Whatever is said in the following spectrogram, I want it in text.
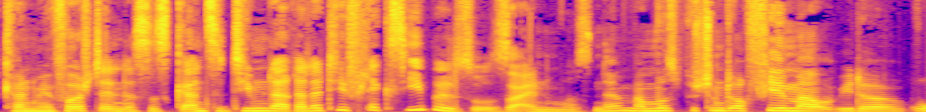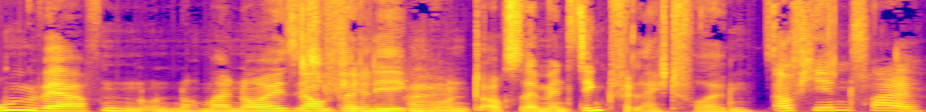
Ich kann mir vorstellen, dass das ganze Team da relativ flexibel so sein muss. Ne? Man muss bestimmt auch viel mal wieder umwerfen und nochmal neu sich Auf überlegen und auch seinem Instinkt vielleicht folgen. Auf jeden Fall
